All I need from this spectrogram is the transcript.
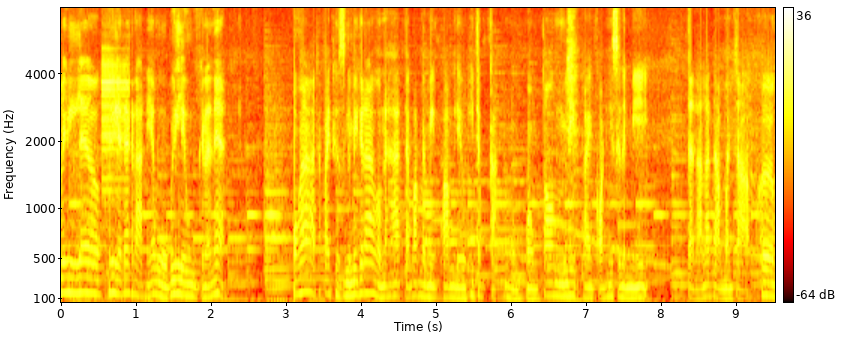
วิ่งเร็ววิ่งเร็วได้ขนาดนี้ผมวิ่งเร็วเหมือนกันนะเนี่ยผมว่าอาจจะไปถึงสึนามิก็ได้ผมนะฮะแต่ว่ามันมีความเร็วที่จำกัดผมผมต้องรีบไปก่อนที่สึนามิแต่ละระดับมันจะเพิ่ม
